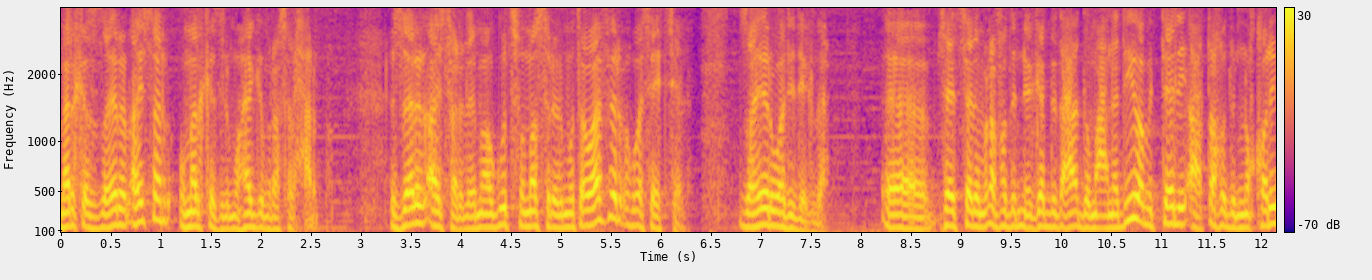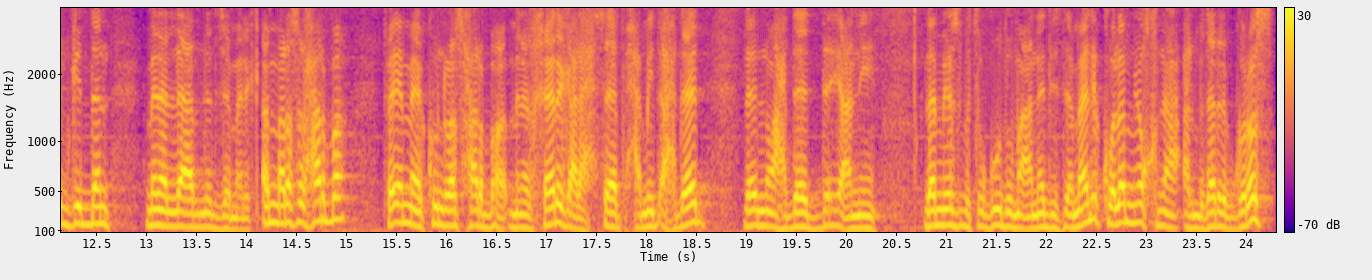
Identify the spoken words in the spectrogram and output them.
مركز الظهير الأيسر ومركز المهاجم راس الحرب. الظهير الأيسر اللي موجود في مصر المتوافر هو سيد سالم ظهير وادي دجلة. آه سيد سالم رفض إنه يجدد عقده مع ناديه وبالتالي أعتقد إنه قريب جدا من اللاعب نادي الزمالك. أما راس الحربة فإما يكون راس حربة من الخارج على حساب حميد أحداد لأنه أحداد يعني لم يثبت وجوده مع نادي الزمالك ولم يقنع المدرب جروس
